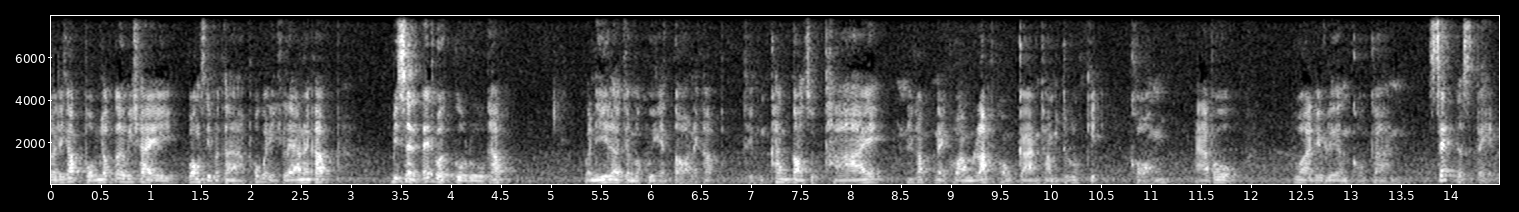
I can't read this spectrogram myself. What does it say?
สวัสดีครับ ผม ดร วิชัย ว่องศรีพัฒนา พบกันอีกแล้วนะครับ Business Network Guru ครับ วันนี้เราจะมาคุยกันต่อนะครับ ถึงขั้นตอนสุดท้ายนะครับ ในความลับของการทำธุรกิจของ Apple ว่าด้วยเรื่องของการ set the stage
